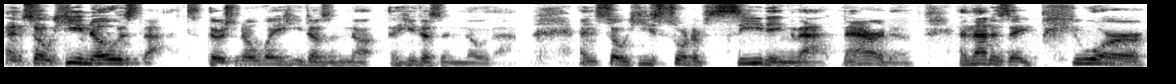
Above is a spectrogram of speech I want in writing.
And so he knows that. There's no way he doesn't know he doesn't know that. And so he's sort of seeding that narrative. And that is a pure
